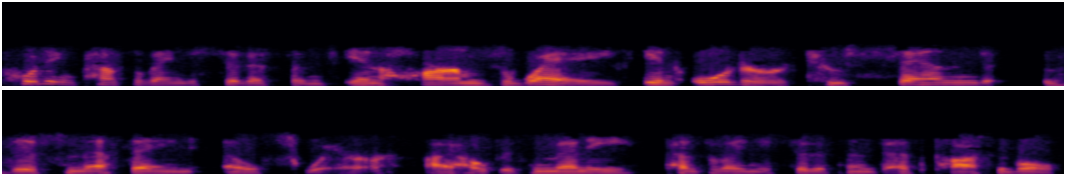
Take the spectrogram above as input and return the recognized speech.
putting Pennsylvania citizens in harm's way in order to send this methane elsewhere. I hope as many Pennsylvania citizens as possible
